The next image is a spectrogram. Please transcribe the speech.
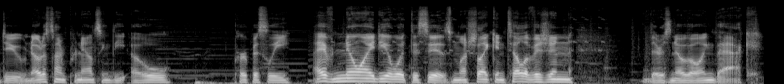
do? Notice I'm pronouncing the O purposely. I have no idea what this is. Much like Intellivision, there's no going back.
